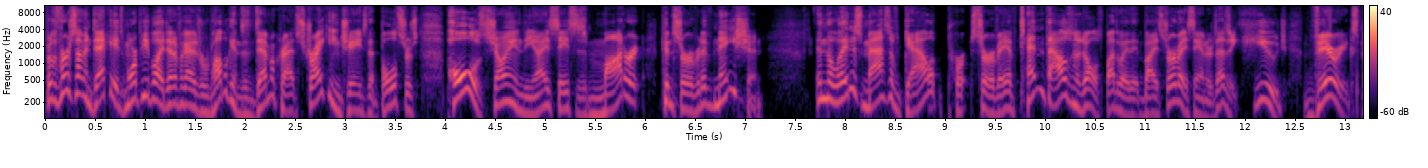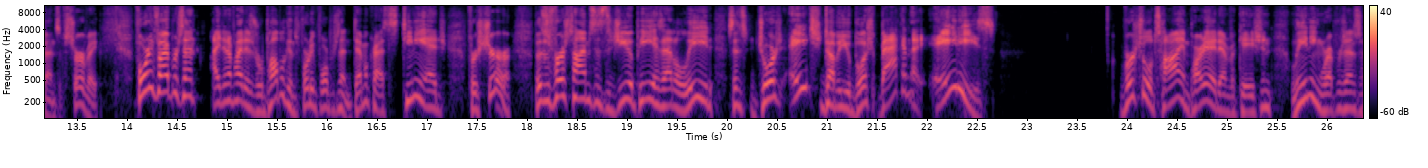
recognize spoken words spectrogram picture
For the first time in decades, more people identify as Republicans than Democrats, striking change that bolsters polls showing the United States is moderate conservative nation. In the latest massive Gallup per- survey of 10,000 adults, by the way, by survey standards, that's a huge, very expensive survey. 45% identified as Republicans, 44% Democrats. Teeny edge for sure. This is the first time since the GOP has had a lead since George H.W. Bush back in the 80s. Virtual tie and party identification leaning represents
